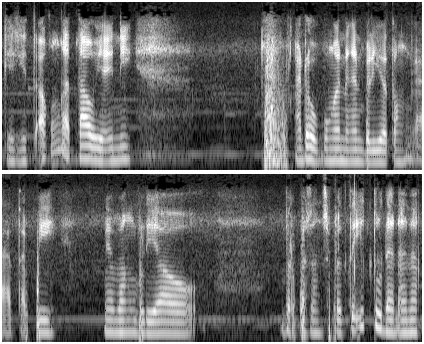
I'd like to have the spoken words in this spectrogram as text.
Kayak gitu. Aku nggak tahu ya ini ada hubungan dengan beliau atau enggak tapi memang beliau berpesan seperti itu dan anak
